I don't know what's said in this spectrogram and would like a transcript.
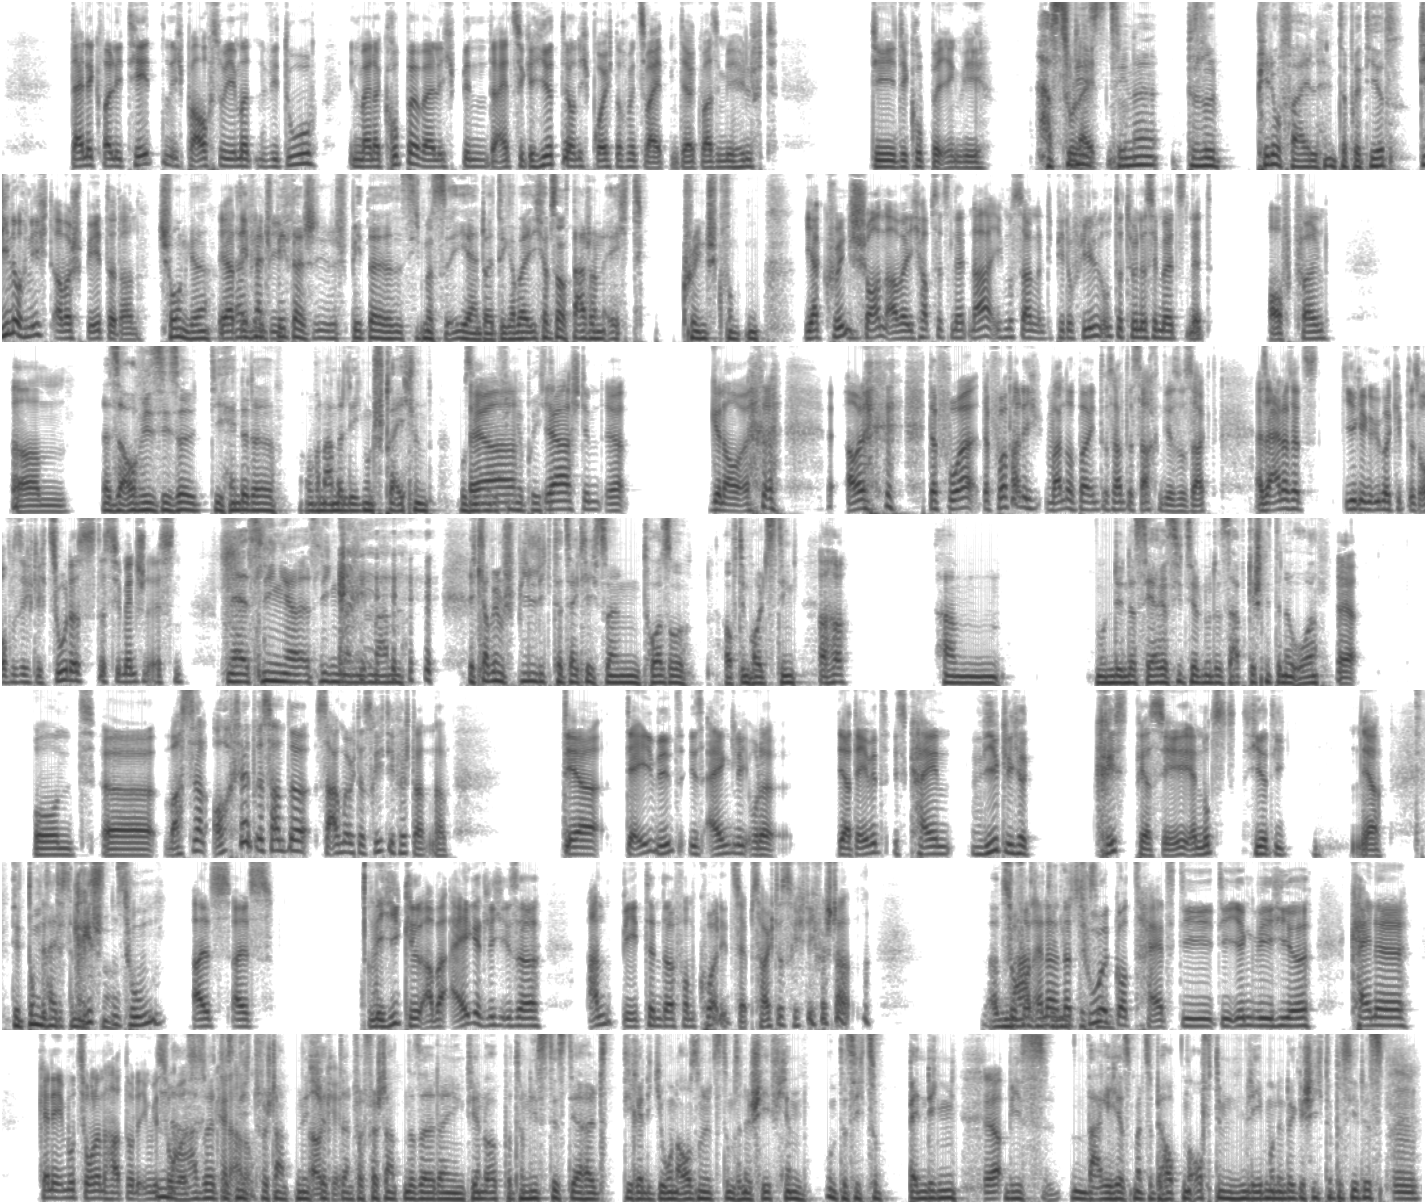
deine Qualitäten, ich brauche so jemanden wie du in meiner Gruppe, weil ich bin der einzige Hirte und ich bräuchte noch einen zweiten, der quasi mir hilft, die, die Gruppe irgendwie Hast zu du die leiten. Szene ein bisschen pädophil interpretiert? Die noch nicht, aber später dann. Schon, gell? Ja, ich meine, später, später sieht man es eher eindeutig, aber ich habe es auch da schon echt cringe gefunden. Ja, cringe schon, aber ich habe es jetzt nicht, na, ich muss sagen, die pädophilen Untertöne sind mir jetzt nicht aufgefallen. Ähm, also auch, wie sie so die Hände da aufeinander legen und streicheln, wo sie ja, die Finger bricht. Ja, stimmt, ja. Genau. Aber davor, davor fand ich, waren noch ein paar interessante Sachen, die er so sagt. Also einerseits, dir gegenüber gibt es offensichtlich zu, dass, dass sie Menschen essen. Ja, es liegen ja, es liegen ja nebenan. ich glaube, im Spiel liegt tatsächlich so ein Torso auf dem Holzding. Aha. Ähm, und in der Serie sieht sie halt nur das abgeschnittene Ohr. Ja. Und äh, was dann auch sehr interessanter, sagen wir, ob ich das richtig verstanden habe. Der David ist eigentlich, oder der David ist kein wirklicher Christ per se. Er nutzt hier die, ja, die Dummheit das, das Christentum als, als Vehikel, aber eigentlich ist er Anbetender vom Cordyceps. Habe ich das richtig verstanden? Also so von einer Naturgottheit, die, die irgendwie hier keine keine Emotionen hat oder irgendwie sowas. Na, also hätte ich es nicht verstanden. Ich okay. hätte einfach verstanden, dass er da irgendwie ein Opportunist ist, der halt die Religion ausnutzt, um seine Schäfchen unter sich zu bändigen, ja. wie es, wage ich jetzt mal zu behaupten, oft im Leben und in der Geschichte passiert ist. Mhm.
